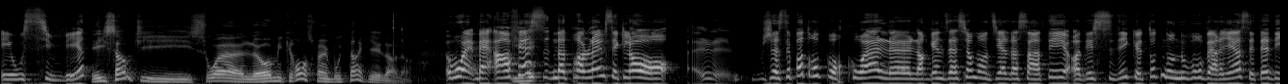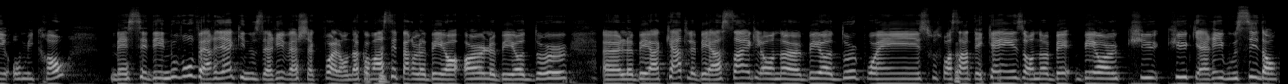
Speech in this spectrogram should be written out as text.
et aussi vite, Et il semble qu'il soit. Le Omicron, ça fait un bout de temps qu'il est là. là. Oui, ben en fait, est- notre problème, c'est que là, on, je ne sais pas trop pourquoi l'Organisation mondiale de la santé a décidé que tous nos nouveaux variants, c'était des Omicron, mais c'est des nouveaux variants qui nous arrivent à chaque fois. Là, on a commencé par le BA1, le BA2, euh, le BA4, le BA5. Là, on a un BA2.75, on a B- BA1Q Q qui arrive aussi. Donc,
